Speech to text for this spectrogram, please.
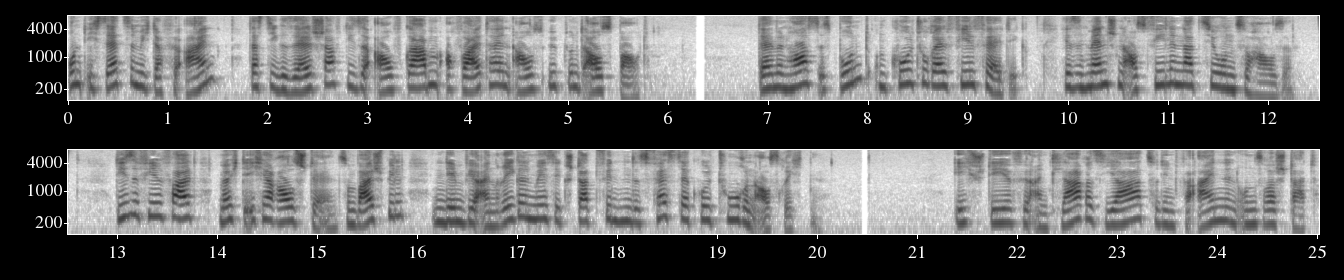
und ich setze mich dafür ein, dass die Gesellschaft diese Aufgaben auch weiterhin ausübt und ausbaut. Delmenhorst ist bunt und kulturell vielfältig. Hier sind Menschen aus vielen Nationen zu Hause. Diese Vielfalt möchte ich herausstellen, zum Beispiel indem wir ein regelmäßig stattfindendes Fest der Kulturen ausrichten. Ich stehe für ein klares Ja zu den Vereinen in unserer Stadt.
